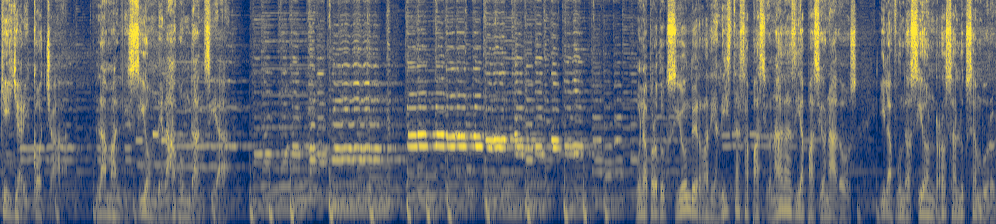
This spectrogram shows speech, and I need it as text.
Quillaricocha, la maldición de la abundancia. Una producción de radialistas apasionadas y apasionados y la Fundación Rosa Luxemburg.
